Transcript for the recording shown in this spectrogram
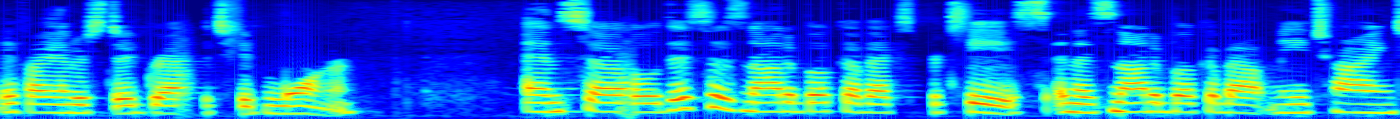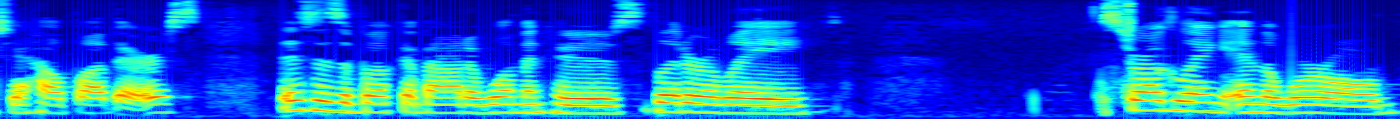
if I understood gratitude more. And so this is not a book of expertise and it's not a book about me trying to help others. This is a book about a woman who's literally struggling in the world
